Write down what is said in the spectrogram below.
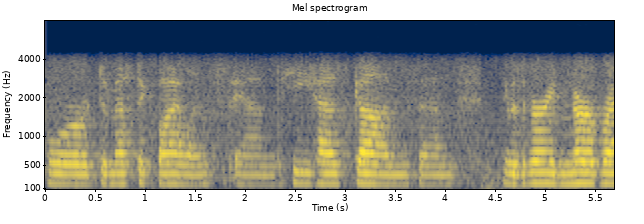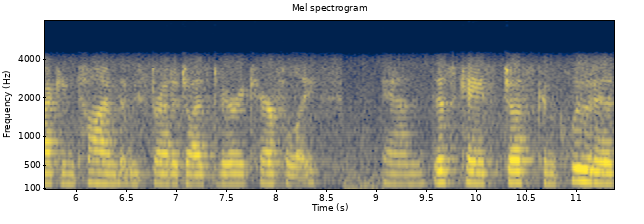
for domestic violence, and he has guns, and it was a very nerve wracking time that we strategized very carefully. And this case just concluded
